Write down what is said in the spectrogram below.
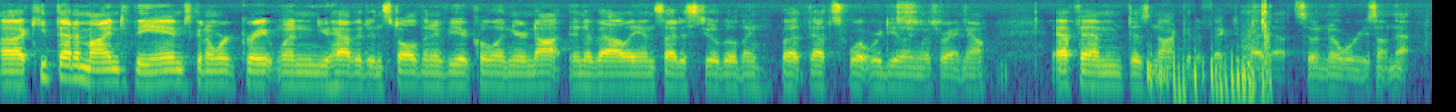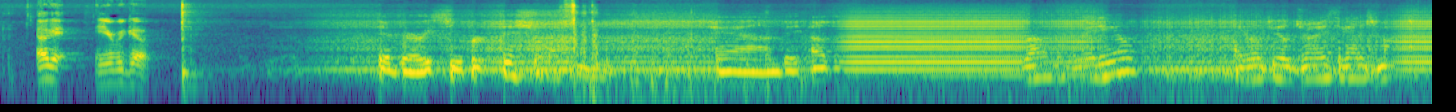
uh, keep that in mind. The AM is going to work great when you have it installed in a vehicle and you're not in a valley inside a steel building, but that's what we're dealing with right now. FM does not get affected by that, so no worries on that. Okay, here we go. They're very superficial. And the other... Round radio, I hope you'll join us again tomorrow.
